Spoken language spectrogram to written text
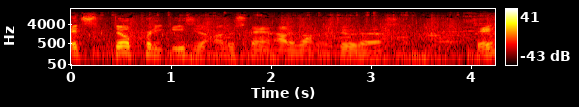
it's still pretty easy to understand how they want me to do this. See?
